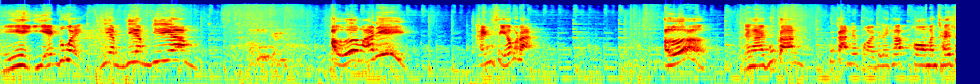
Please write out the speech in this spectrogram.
นี่ EX ด้วย เยี่ยมเยี่ยมเยี่ยม เออ มาดิ แทงเสียหมดอะ เออ ยังไงผู้การ ผู้การเนี่ยปล่อยไปเลยครับ พอมันใช้ส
